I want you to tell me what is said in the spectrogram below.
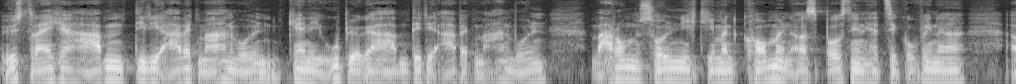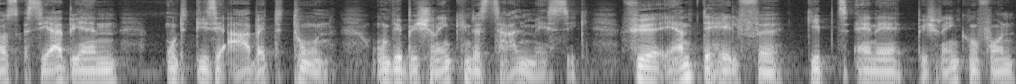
Österreicher haben, die die Arbeit machen wollen, keine EU-Bürger haben, die die Arbeit machen wollen, warum soll nicht jemand kommen aus Bosnien-Herzegowina, aus Serbien, und diese Arbeit tun. Und wir beschränken das zahlenmäßig. Für Erntehelfer gibt es eine Beschränkung von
